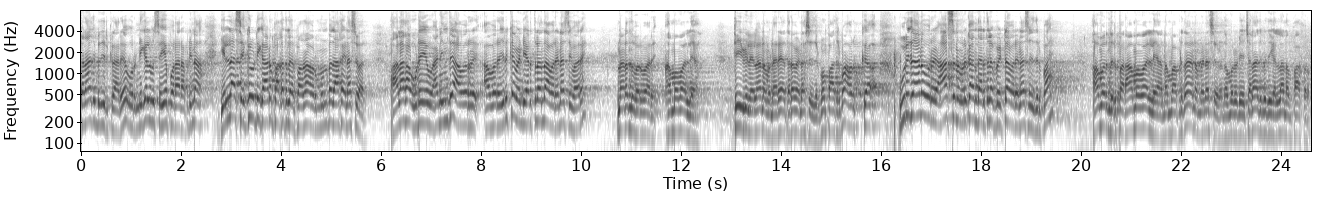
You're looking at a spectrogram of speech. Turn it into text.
ஜனாதிபதி இருக்கிறாரு. ஒரு நிகழ்வு செய்ய போகிறார் அப்படின்னா எல்லா செக்யூரிட்டி கார்டும் பக்கத்தில் இருப்பாங்க. அவர் முன்பதாக என்ன செய்வார்? அழகா உடைய அணிந்து அவர் அவர் இருக்க வேண்டிய இடத்துல வந்து அவர் என்ன செய்வார்? நடந்து வருவார். ஆமாவா இல்லையா? டிவில எல்லாம் நம்ம நிறைய தடவை என்ன செய்திருப்போம்? பார்த்துருப்போம். அவருக்கு உரிதான ஒரு ஆசனம் இருக்கு. அந்த இடத்துல போயிட்டு அவர் என்ன செய்திருப்பார்? அமர்ந்திருப்பார். ஆமாவா இல்லையா? நம்ம அப்படிதான் நம்ம என்ன செய்கிறோம் நம்மளுடைய ஜனாதிபதிகள்லாம் நம்ம பார்க்குறோம்.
